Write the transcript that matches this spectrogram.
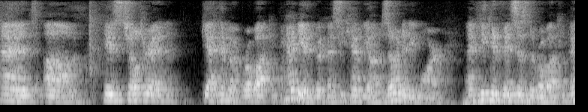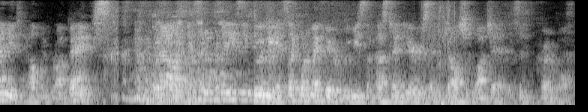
and um, his children get him a robot companion because he can't be on his own anymore. And he convinces the robot companion to help him rob banks. Now, it's an amazing movie. It's like one of my favorite movies of the past ten years, and y'all should watch it. It's incredible.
